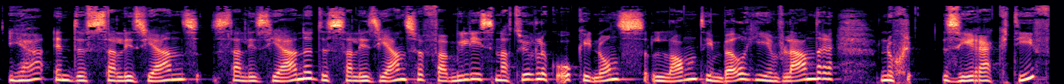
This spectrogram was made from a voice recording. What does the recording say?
Ja, en de Salesiaans, Salesianen, de Salesiaanse familie is natuurlijk ook in ons land, in België, in Vlaanderen, nog zeer actief.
